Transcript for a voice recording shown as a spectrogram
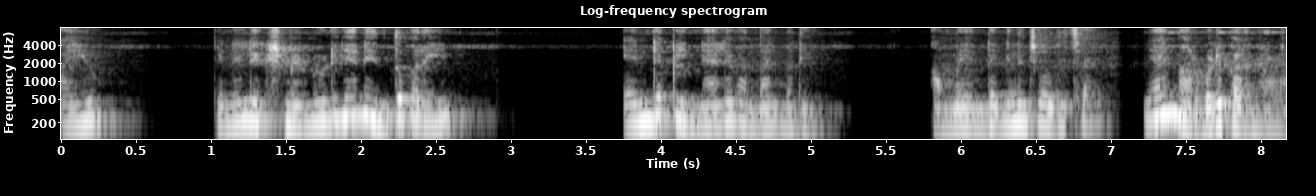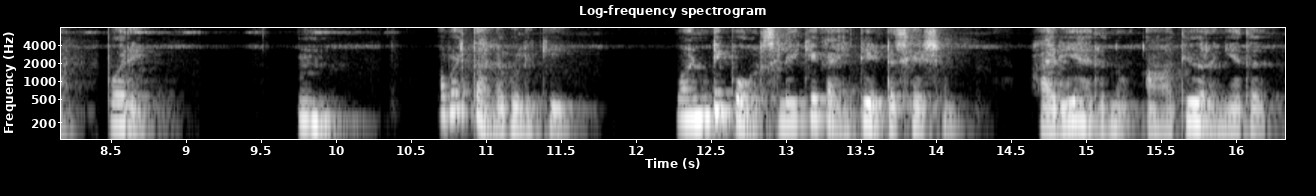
അയ്യോ പിന്നെ ലക്ഷ്മിയമ്മയോട് ഞാൻ എന്തു പറയും? എന്റെ പിന്നാലെ വന്നാൽ മതി. അമ്മ എന്തെങ്കിലും ചോദിച്ചാൽ ഞാൻ മറുപടി പറഞ്ഞോളാം. പോരെ. അവൾ തലകുലുക്കി വണ്ടി പോർച്ചിലേക്ക് കയറ്റിയിട്ട ശേഷം ഹരിയായിരുന്നു ആദ്യം ഇറങ്ങിയത്.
